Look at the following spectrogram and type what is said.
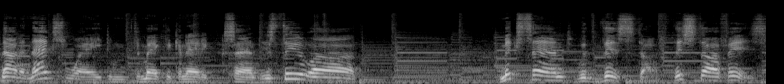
Now the next way to, to make the kinetic sand is to uh, mix sand with this stuff. This stuff is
